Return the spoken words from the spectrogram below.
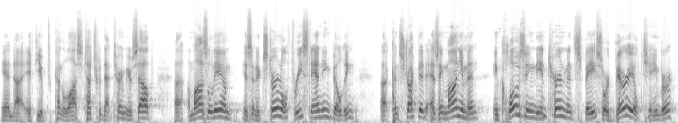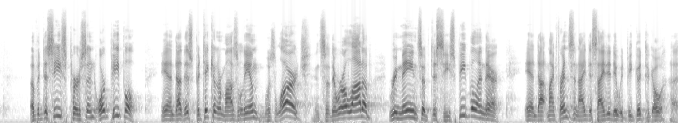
And uh, if you've kind of lost touch with that term yourself, uh, a mausoleum is an external freestanding building uh, constructed as a monument enclosing the internment space or burial chamber of a deceased person or people. And uh, this particular mausoleum was large, and so there were a lot of remains of deceased people in there. And uh, my friends and I decided it would be good to go uh,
